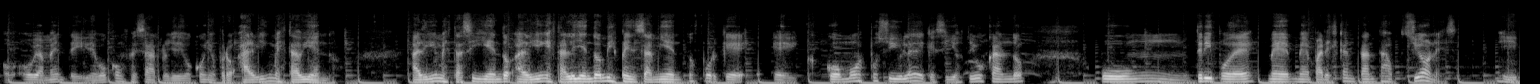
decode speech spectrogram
obviamente, y debo confesarlo, yo digo, coño, pero alguien me está viendo. Alguien me está siguiendo, alguien está leyendo mis pensamientos porque eh, ¿cómo es posible de que si yo estoy buscando un trípode me, me aparezcan tantas opciones? Y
